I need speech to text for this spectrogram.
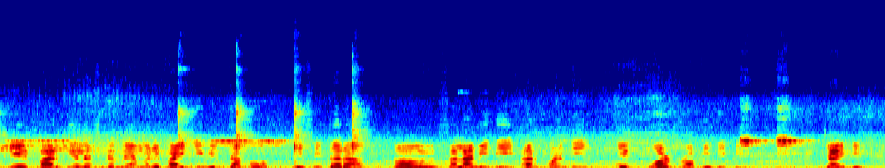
कि भारतीय लश्कर ने हमारे भाई की वीरता को इसी तरह सलामी दी, अर्पण दी, एक वॉर ट्रॉफी देके। जय हिंद।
